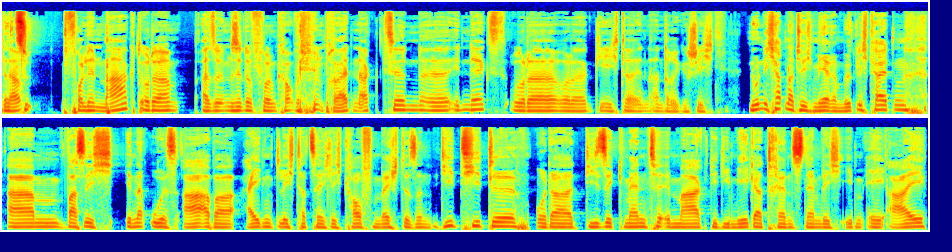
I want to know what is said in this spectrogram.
Dazu, vollen Markt oder also im Sinne von kaufe ich einen breiten Aktienindex äh, oder, oder gehe ich da in andere Geschichten? Nun, ich habe natürlich mehrere Möglichkeiten. Ähm, was ich in den USA aber eigentlich tatsächlich kaufen möchte, sind die Titel oder die Segmente im Markt, die die Megatrends, nämlich eben AI,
